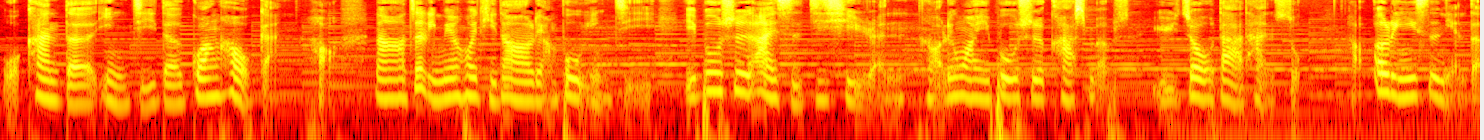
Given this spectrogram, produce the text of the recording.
我看的影集的观后感。好，那这里面会提到两部影集，一部是《爱死机器人》，好，另外一部是《Cosmos》宇宙大探索。好，二零一四年的，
